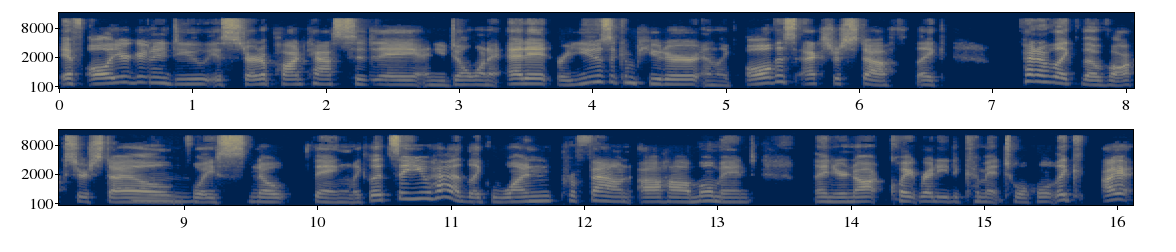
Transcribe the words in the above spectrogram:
If all you're going to do is start a podcast today and you don't want to edit or use a computer and like all this extra stuff, like kind of like the Voxer style mm. voice note thing. Like let's say you had like one profound aha moment and you're not quite ready to commit to a whole like i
